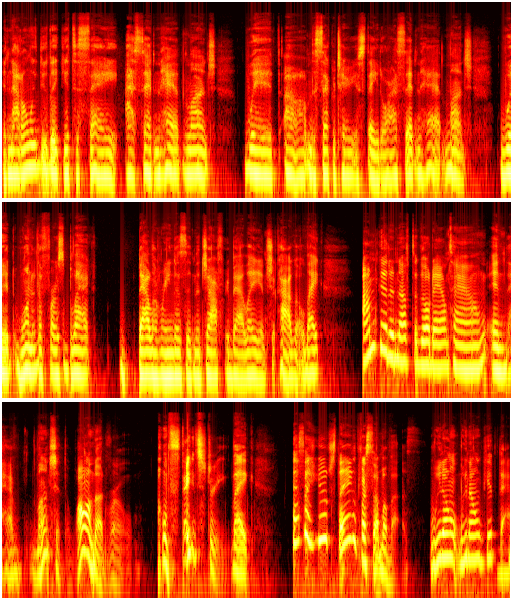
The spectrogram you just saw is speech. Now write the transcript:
And not only do they get to say, I sat and had lunch with um, the Secretary of State, or I sat and had lunch with one of the first black ballerinas in the Joffrey Ballet in Chicago. Like, I'm good enough to go downtown and have lunch at the Walnut Room on State Street. Like, that's a huge thing for some of us. We don't we don't get that.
